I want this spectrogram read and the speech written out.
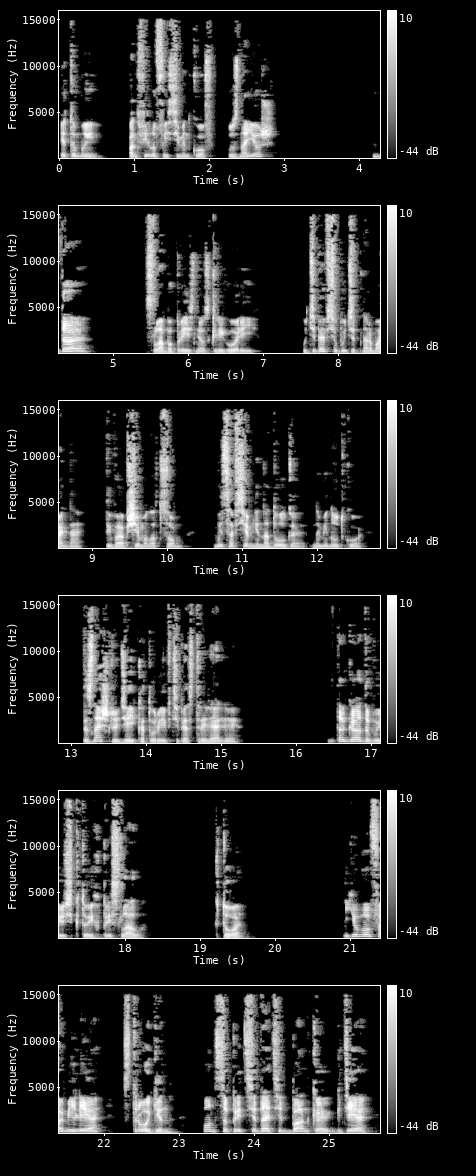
«Это мы, Панфилов и Семенков. Узнаешь?» «Да», — слабо произнес Григорий. «У тебя все будет нормально. Ты вообще молодцом. Мы совсем ненадолго, на минутку. Ты знаешь людей, которые в тебя стреляли?» «Догадываюсь, кто их прислал». «Кто?» «Его фамилия Строгин. Он сопредседатель банка, где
